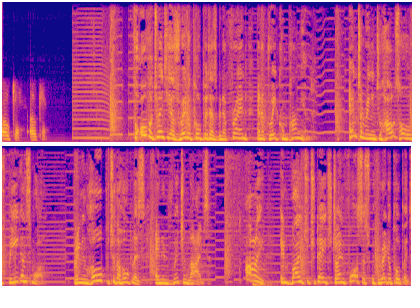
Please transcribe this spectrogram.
Okay okay. For over 20 years Radio Pulpit has been a friend and a great companion. Entering into households big and small bringing hope to the hopeless and enriching lives. I invite you today to join forces with Radio Pulpit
